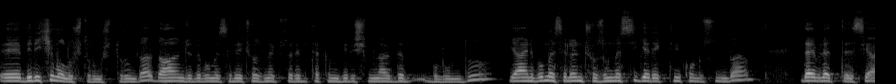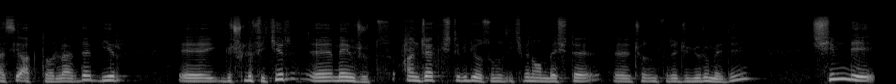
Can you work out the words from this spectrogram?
e, birikim oluşturmuş durumda. Daha önce de bu meseleyi çözmek üzere bir takım girişimlerde bulundu. Yani bu meselenin çözülmesi gerektiği konusunda devlette, siyasi aktörlerde bir e, güçlü fikir e, mevcut. Ancak işte biliyorsunuz 2015'te e, çözüm süreci yürümedi. Şimdi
